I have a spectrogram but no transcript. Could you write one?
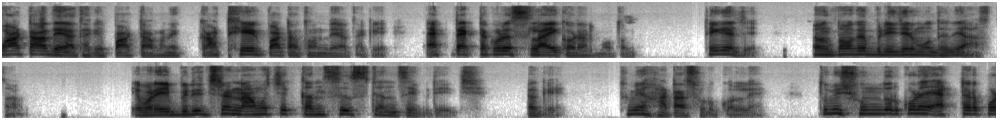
পাটা দেয়া থাকে, পাটা মানে কাঠের পাটাতন দেয়া থাকে, একটা একটা করে সেলাই করার মতন, ঠিক আছে? এবং তোমাকে ব্রিজের মধ্যে দিয়ে আসতে হবে। এবার এই ব্রিজটার নাম হচ্ছে কনসিস্টেন্সি ব্রিজ ওকে তুমি হাঁটা শুরু করলে। তুমি সুন্দর করে একটার পর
